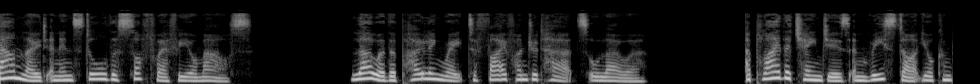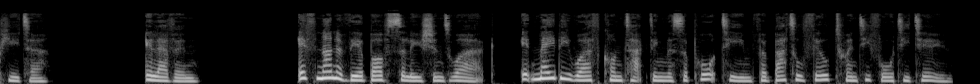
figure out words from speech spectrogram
Download and install the software for your mouse. Lower the polling rate to 500 Hz or lower. Apply the changes and restart your computer. 11. If none of the above solutions work, it may be worth contacting the support team for Battlefield 2042.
